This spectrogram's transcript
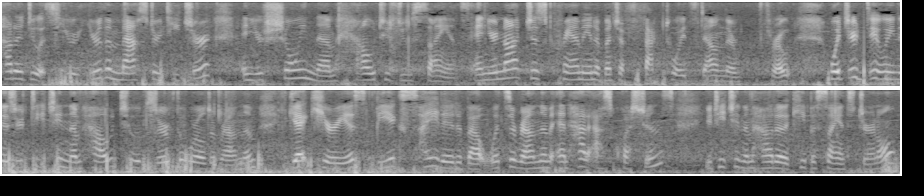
how to do it. So you're, you're the master teacher and you're showing them how to do science. And you're not just cramming a bunch of factoids down their throat. What you're doing is you're teaching them how to observe the world around them, get curious, be excited about what's around them, and how to ask questions. You're teaching them how to keep a science journal.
